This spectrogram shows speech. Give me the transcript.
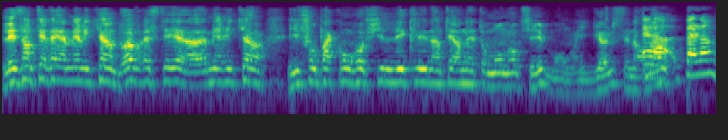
les intérêts américains doivent rester euh, américains. Il ne faut pas qu'on refile les clés d'Internet au monde entier. Bon, ils gueulent, c'est normal. Alors, Palin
